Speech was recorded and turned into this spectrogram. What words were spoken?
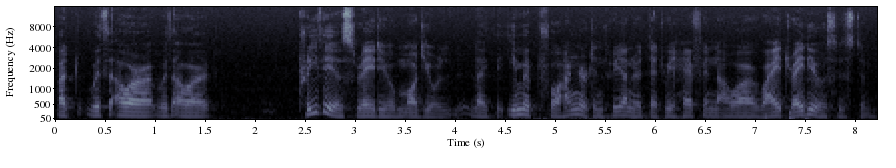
but with our with our previous radio module, like the EMIP 400 and 300 that we have in our white radio system,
